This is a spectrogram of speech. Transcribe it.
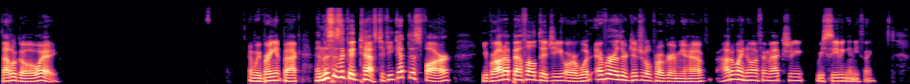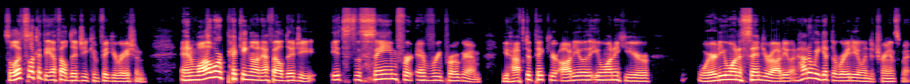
that'll go away and we bring it back. And this is a good test. If you get this far, you brought up FL Digi or whatever other digital program you have. How do I know if I'm actually receiving anything? So let's look at the FL Digi configuration. And while we're picking on FL Digi, it's the same for every program. You have to pick your audio that you want to hear. Where do you want to send your audio? And how do we get the radio into transmit?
